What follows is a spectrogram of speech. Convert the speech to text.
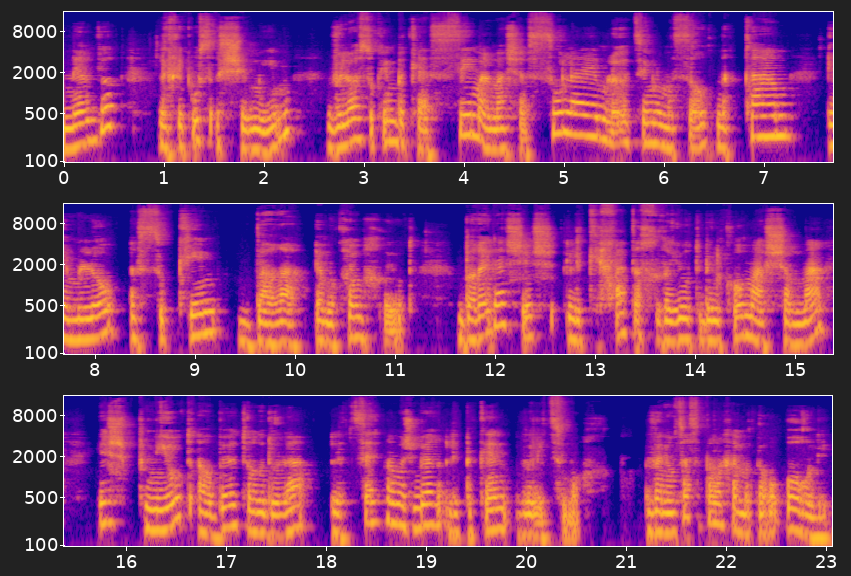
אנרגיות לחיפוש אשמים, ולא עסוקים בכעסים על מה שעשו להם, לא יוצאים למסעות נקם, הם לא עסוקים ברע, הם לוקחים אחריות. ברגע שיש לקיחת אחריות במקום האשמה, יש פניות הרבה יותר גדולה לצאת מהמשבר, לתקן ולצמוח. ואני רוצה לספר לכם על אורלי,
